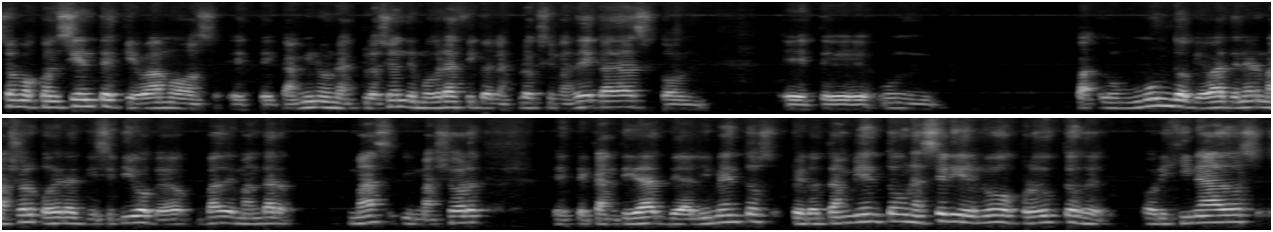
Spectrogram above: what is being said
somos conscientes que vamos este, camino a una explosión demográfica en las próximas décadas con un, un, mundo que va a tener mayor poder adquisitivo, que va a demandar más y mayor cantidad de alimentos, pero también toda una serie de nuevos productos originados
